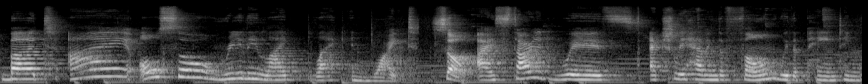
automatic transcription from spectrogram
but I also really like black and white. So I started with actually having the phone with the painting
